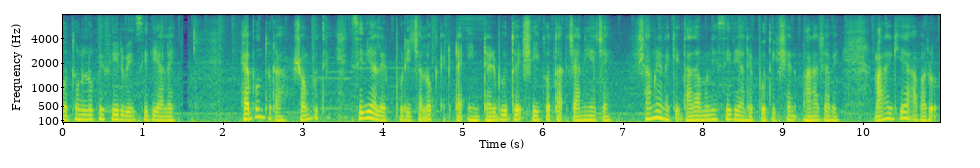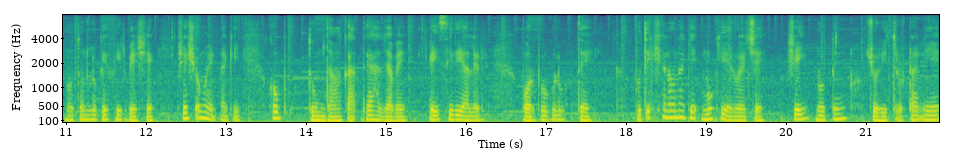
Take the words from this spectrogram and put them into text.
নতুন লোকে ফিরবে সিরিয়ালে। হ্যাঁ বন্ধুরা, সম্প্রতি সিরিয়ালের পরিচালক একটা ইন্টারভিউতে সেই কথা জানিয়েছে। সামনে নাকি দাদামণি সিরিয়ালে প্রতীক সেন মারা যাবে। মারা গিয়ে আবারও নতুন লোকে ফিরবে সে। সেই সময় নাকি খুব ধুমধামাকা দেখা যাবে এই সিরিয়ালের পর্বগুলোতে। প্রতীক সেনও নাকি মুখিয়ে রয়েছে। সেই নতুন চরিত্রটা নিয়ে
